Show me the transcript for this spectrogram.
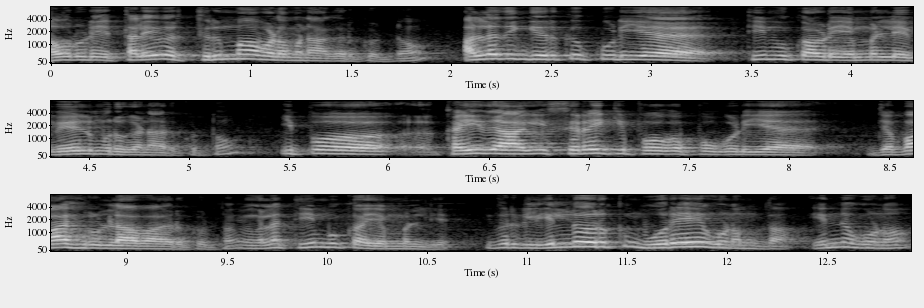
அவருடைய தலைவர் திருமாவளவனாக இருக்கட்டும் அல்லது இங்கே இருக்கக்கூடிய திமுகவுடைய எம்எல்ஏ வேல்முருகனாக இருக்கட்டும் இப்போ கைதாகி சிறைக்கு போக போகக்கூடிய ஜவாஹிருல்லாவாக இருக்கட்டும் இவங்கெல்லாம் திமுக எம்எல்ஏ. இவர்கள் எல்லோருக்கும் ஒரே குணம் தான் என்ன குணம்?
